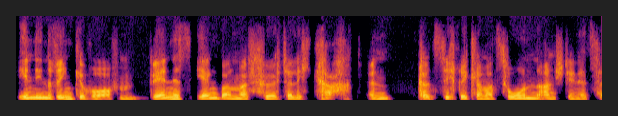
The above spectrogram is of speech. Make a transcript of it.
in den Ring geworfen, wenn es irgendwann mal fürchterlich kracht, wenn plötzlich Reklamationen anstehen etc.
